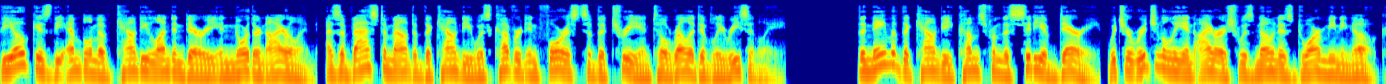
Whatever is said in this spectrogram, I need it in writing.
the oak is the emblem of County Londonderry in Northern Ireland, as a vast amount of the county was covered in forests of the tree until relatively recently. The name of the county comes from the city of Derry, which originally in Irish was known as Dwar meaning oak.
